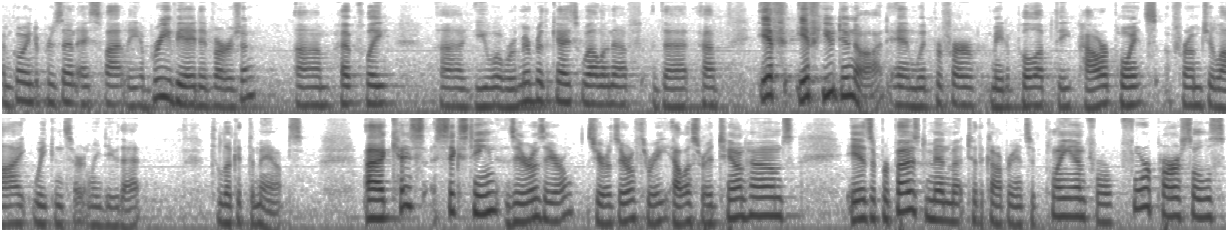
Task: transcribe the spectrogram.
I'm going to present a slightly abbreviated version. Um, hopefully, uh, you will remember the case well enough that uh, if, if you do not and would prefer me to pull up the PowerPoints from July, we can certainly do that to look at the maps. Uh, case 16-00003, Ellis Road Townhomes, is a proposed amendment to the comprehensive plan for four parcels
